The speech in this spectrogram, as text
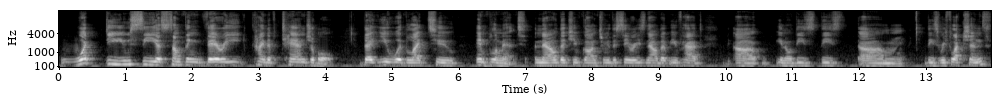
What do you see as something very kind of tangible that you would like to implement now that you've gone through the series? Now that you've had uh, you know these these um, these reflections.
